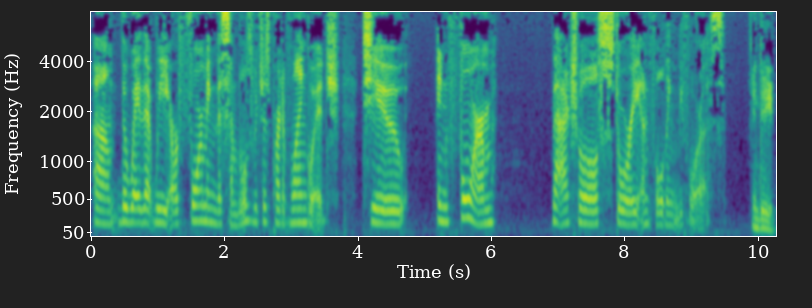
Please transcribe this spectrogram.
um, the way that we are forming the symbols, which is part of language, to inform the actual story unfolding before us. Indeed.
